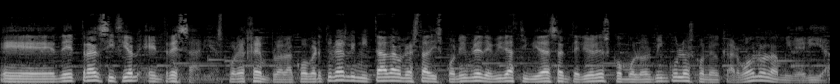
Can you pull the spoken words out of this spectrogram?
eh, de transición en tres áreas. Por ejemplo, la cobertura es limitada o no está disponible debido a actividades anteriores como los vínculos con el carbón o la minería.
